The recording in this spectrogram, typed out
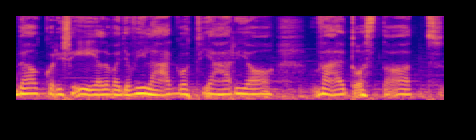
de akkor is él, vagy a világot járja, változtat,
